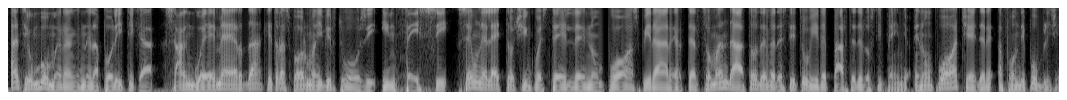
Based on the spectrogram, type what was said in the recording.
anzi un boomerang nella politica sangue e merda che trasforma i virtuosi in fessi. Se un eletto 5 Stelle non può aspirare al terzo mandato, deve restituire parte dello stipendio e non può accedere a fondi pubblici.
